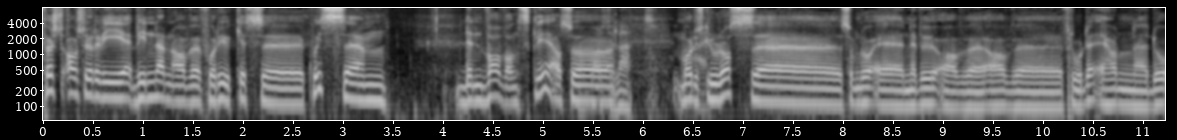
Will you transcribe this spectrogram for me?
Først avslører vi vinneren av forrige ukes eh, quiz. Um, den var vanskelig. Altså. Marius Grodås, som da er nevø av, av Frode, er han da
